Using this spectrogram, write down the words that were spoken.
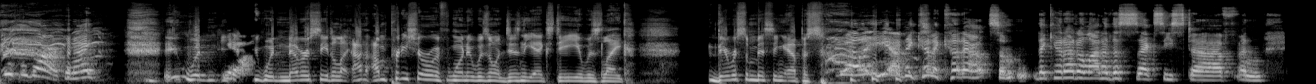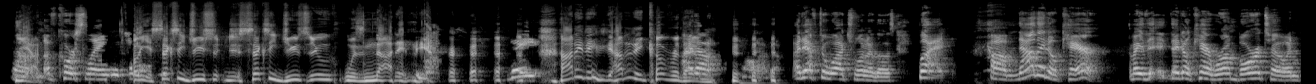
super dark, and I It would Yeah. would never see the light. I, I'm pretty sure if when it was on Disney XD, it was like there were some missing episodes. well, yeah, they kind of cut out some. They cut out a lot of the sexy stuff, and um, Yeah. of course, language. Oh yeah, sexy juice, sexy jutsu was not in there. They, how did they? How did they cover that? I. I'd have to watch one of those, but um, now they don't care. I mean, they, they don't care. We're on Boruto, and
